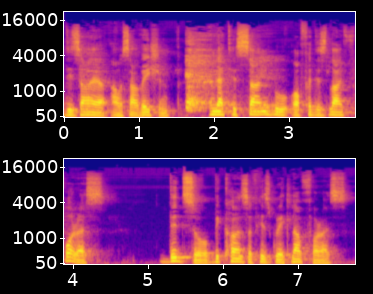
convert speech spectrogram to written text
desire our salvation, and that His Son, who offered His life for us, did so because of His great love for us.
